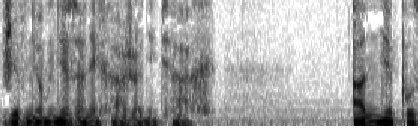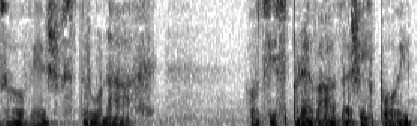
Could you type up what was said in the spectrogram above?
že v ňom nezanecháš ani ťah. A nepozhovieš v strunách, hoci sprevádzaš ich pohyb.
